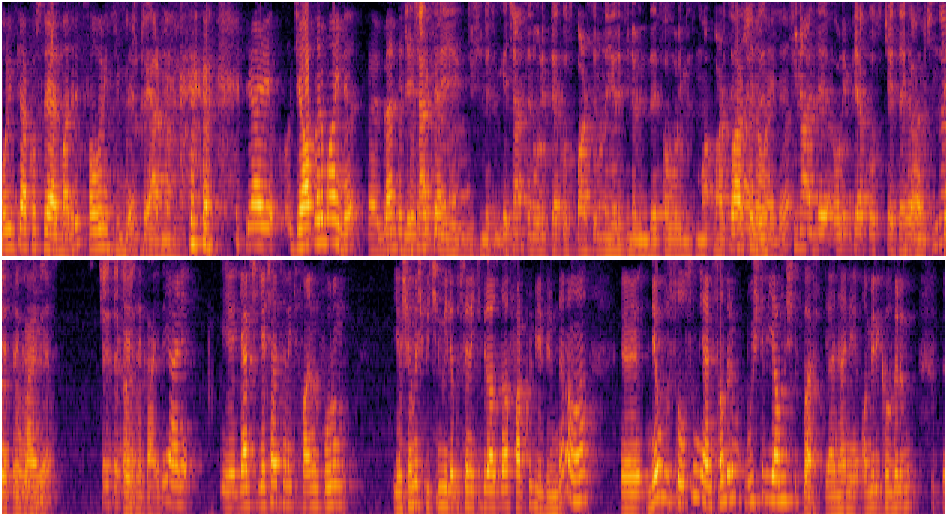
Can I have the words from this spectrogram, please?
Olympiakos Real Madrid. Favorin kimdi? Real Madrid. yani cevaplarım aynı. Yani ben de Geçen CSK seneyi düşünelim. Geçen sene Olympiakos Barcelona yarı finalinde favorimiz Barcelona'ydı. Barcelona'ydı. Finalde Olympiakos CSK Evet, maçında CSK'ydı. CSK'ydı. CSK'ydı. Yani e, gerçi geçen seneki Final Four'un yaşanış biçimiyle bu seneki biraz daha farklı birbirinden ama e, ne olursa olsun yani sanırım bu işte bir yanlışlık var. Yani hani Amerikalıların e,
